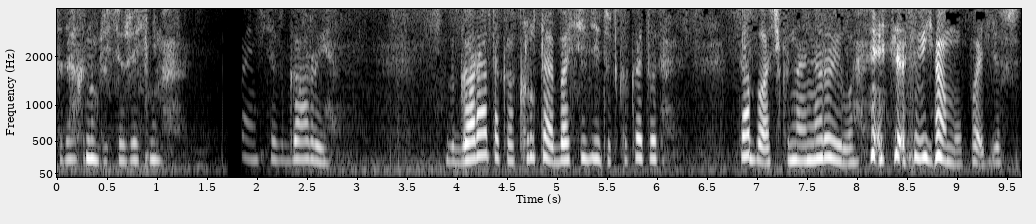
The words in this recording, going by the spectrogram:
Задохнулись уже с ним. Спускаемся с горы. Вот гора такая крутая, ба сидит. Тут какая-то вот собачка, наверное, рыла. Сейчас в яму упадешь.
